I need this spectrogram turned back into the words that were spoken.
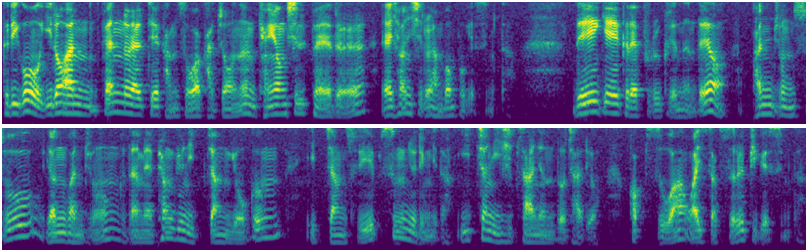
그리고 이러한 팬 로얄티의 감소가 가져오는 경영 실패를 의 현실을 한번 보겠습니다. 네 개의 그래프를 그렸는데요. 관중 수, 연관중, 그 다음에 평균 입장 요금, 입장 수입, 승률입니다. 2024년도 자료 컵스와 와이삭스를 비교했습니다.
